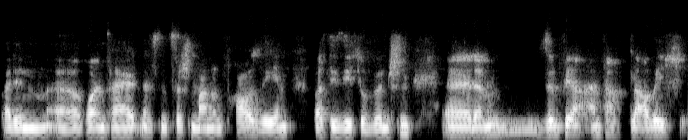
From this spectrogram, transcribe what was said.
bei den äh, Rollenverhältnissen zwischen Mann und Frau sehen, was die sich so wünschen. Äh, dann sind wir einfach, glaube ich,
